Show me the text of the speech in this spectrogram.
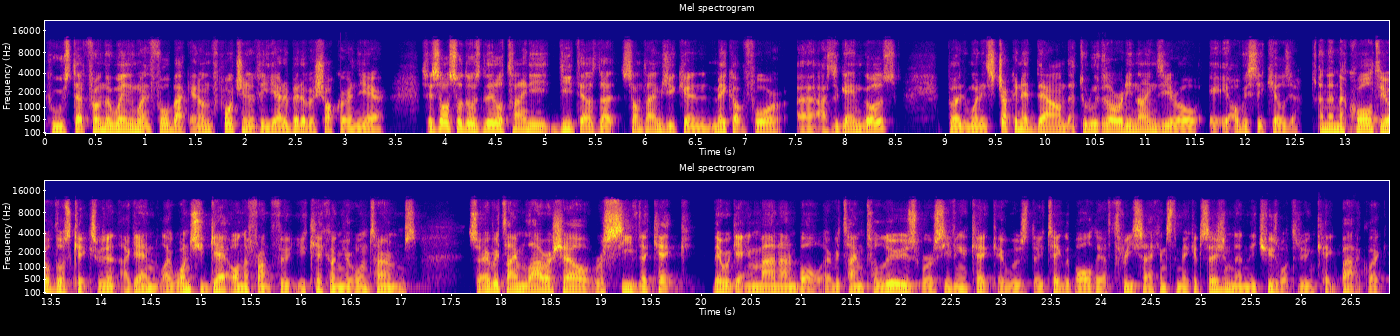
who stepped from the wing, went fullback. And unfortunately, he had a bit of a shocker in the air. So it's also those little tiny details that sometimes you can make up for uh, as the game goes. But when it's chucking it down, that Toulouse is already 9 0, it, it, obviously kills you. And then the quality of those kicks, we didn't, again, like once you get on the front foot, you kick on your own terms. So every time La Rochelle received a kick, they were getting man and ball. Every time Toulouse were receiving a kick, it was they take the ball, they have three seconds to make a decision, then they choose what to do and kick back. Like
